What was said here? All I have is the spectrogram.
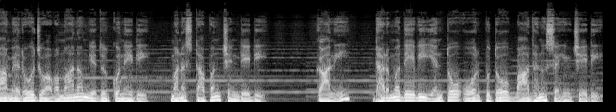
ఆమె రోజు అవమానం ఎదుర్కొనేది మనస్తాపం చెందేది. కాని ధర్మదేవి ఎంతో ఓర్పుతో బాధను సహించేది.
